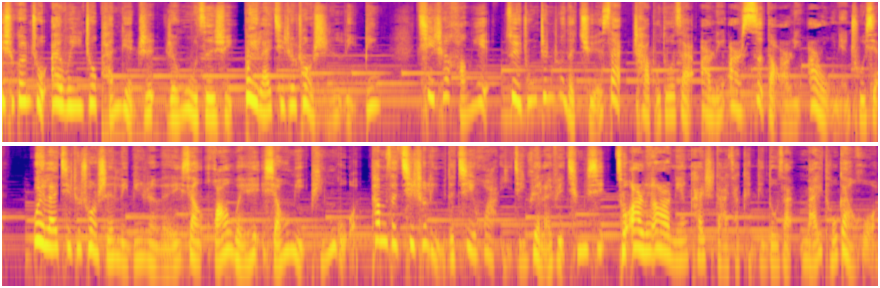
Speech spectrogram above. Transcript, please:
续关注爱问一周盘点之人物资讯。蔚来汽车创始人李斌，汽车行业最终真正的决赛差不多在二零二四到二零二五年出现。蔚来汽车创始人李斌认为，像华为、小米、苹果，他们在汽车领域的计划已经越来越清晰。从二零二二年开始，大家肯定都在埋头干活，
